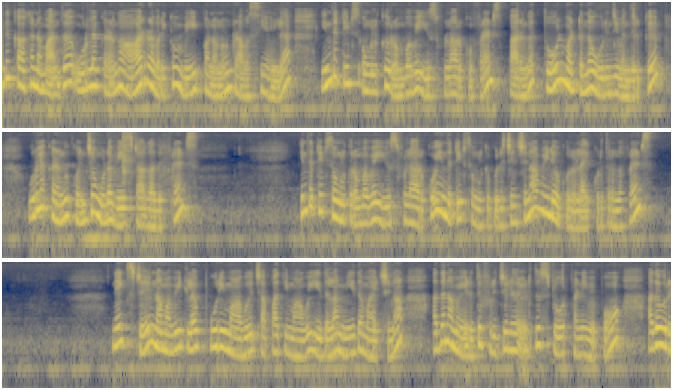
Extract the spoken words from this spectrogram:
இதுக்காக நம்ம அந்த உருளைக்கிழங்கு ஆறுற வரைக்கும் வெயிட் பண்ணணுன்ற அவசியம் இல்லை. இந்த டிப்ஸ் உங்களுக்கு ரொம்பவே யூஸ்ஃபுல்லாக இருக்கும் ஃப்ரெண்ட்ஸ் பாருங்கள் தோல் மட்டும்தான் உறிஞ்சி வந்திருக்கு. உருளைக்கிழங்கு கொஞ்சம் கூட வேஸ்ட் ஆகாது ஃப்ரெண்ட்ஸ் இந்த டிப்ஸ் உங்களுக்கு ரொம்பவே யூஸ்ஃபுல்லாக இருக்கும். இந்த டிப்ஸ் உங்களுக்கு பிடிச்சிருந்துச்சின்னா வீடியோவுக்கு ஒரு லைக் கொடுத்துருங்க ஃப்ரெண்ட்ஸ் நெக்ஸ்ட்டு நம்ம வீட்டில் பூரி மாவு சப்பாத்தி மாவு இதெல்லாம் மீதமாயிடுச்சுன்னா அதை நம்ம எடுத்து ஃப்ரிட்ஜில் எடுத்து ஸ்டோர் பண்ணி வைப்போம். அதை ஒரு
